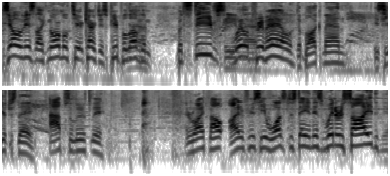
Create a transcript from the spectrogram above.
see all of these like normal tier characters. People love them. But Steve, Steve, will man. prevail. The block man is here to stay. Absolutely. And right now, iRefuse. He wants to stay in this winner's side. Yeah.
